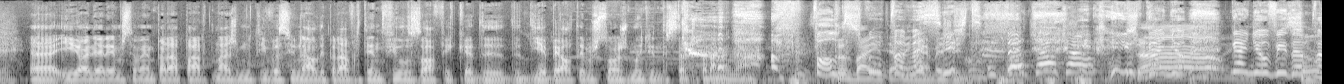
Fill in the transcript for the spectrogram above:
Uh, e olharemos também para a parte mais motivacional e para a vertente filosófica de, de Diabel. Temos sons muito interessantes para amanhã. Paulo, Tudo bem, até desculpa, amanhã, mas isto. Tchau, tchau, tchau. ganhou, ganhou vida própria.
